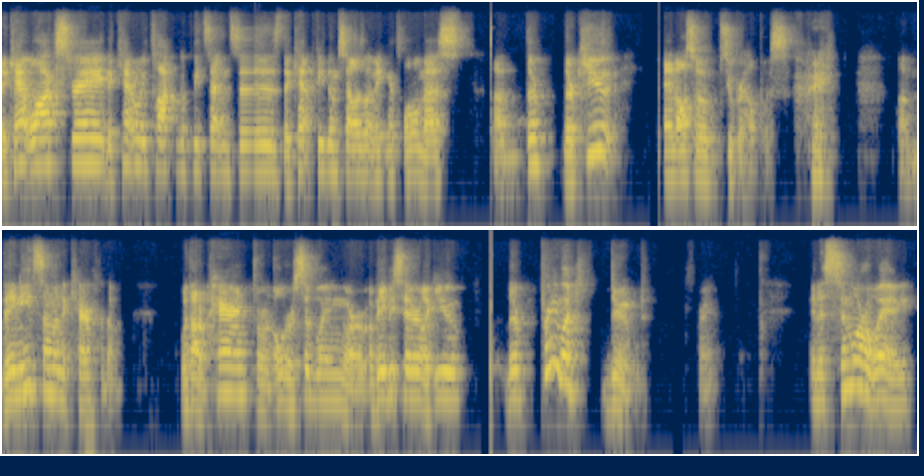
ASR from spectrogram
They can't walk straight. They can't really talk in complete sentences. They can't feed themselves without making a total mess. Um, they're they're cute and also super helpless, right? Um, they need someone to care for them. Without a parent or an older sibling or a babysitter like you, they're pretty much doomed. right? In a similar way,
